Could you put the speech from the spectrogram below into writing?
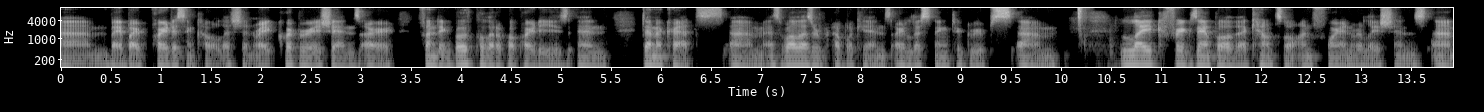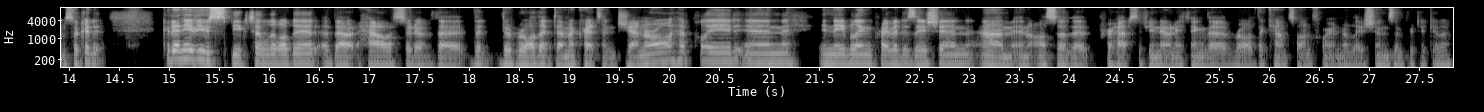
um, by a bipartisan coalition, right? Corporations are funding both political parties and Democrats um, as well as Republicans are listening to groups um, like, for example, the Council on Foreign Relations. Um, so could could any of you speak to a little bit about how sort of the, the, the role that Democrats in general have played in enabling privatization um, and also that perhaps if you know anything, the role of the Council on Foreign Relations in particular?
